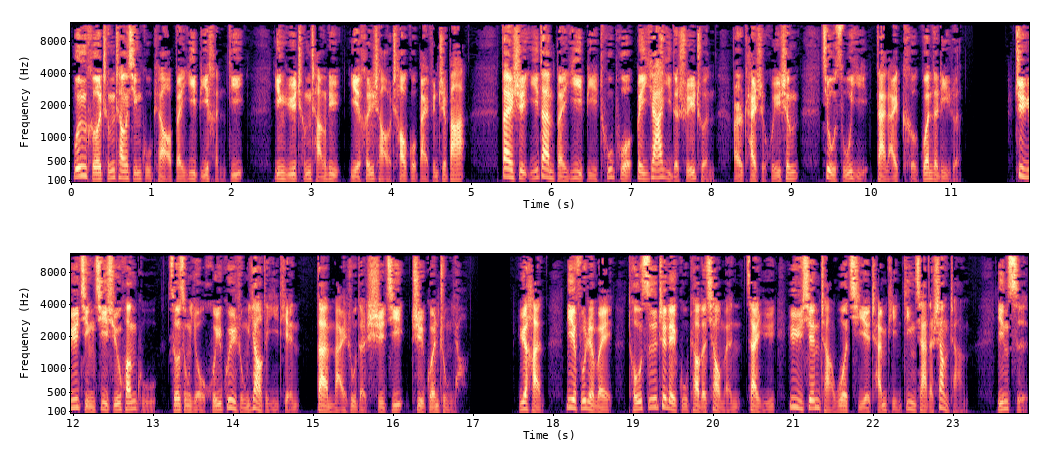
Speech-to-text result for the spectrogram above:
温和成长型股票本益比很低，盈余成长率也很少超过百分之八。但是，一旦本益比突破被压抑的水准而开始回升，就足以带来可观的利润。至于景气循环股，则总有回归荣耀的一天，但买入的时机至关重要。约翰涅夫认为，投资这类股票的窍门在于预先掌握企业产品定价的上涨，因此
